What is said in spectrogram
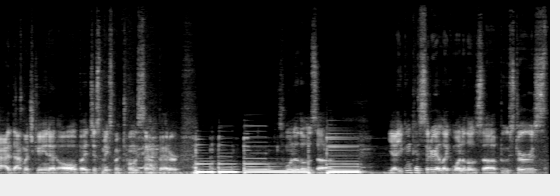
add that much gain at all, but it just makes my tone sound better. It's one of those, uh, yeah, you can consider it like one of those uh, boosters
